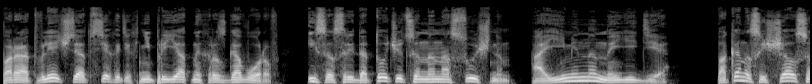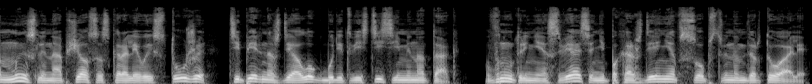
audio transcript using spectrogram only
Пора отвлечься от всех этих неприятных разговоров и сосредоточиться на насущном, а именно на еде. Пока насыщался, мысленно общался с королевой стужи, теперь наш диалог будет вестись именно так. Внутренняя связь, а не похождение в собственном виртуале.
